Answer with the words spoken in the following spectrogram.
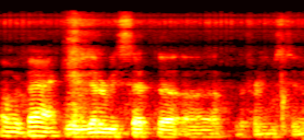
Oh, we're back. Yeah, you gotta reset the uh, the frames too.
